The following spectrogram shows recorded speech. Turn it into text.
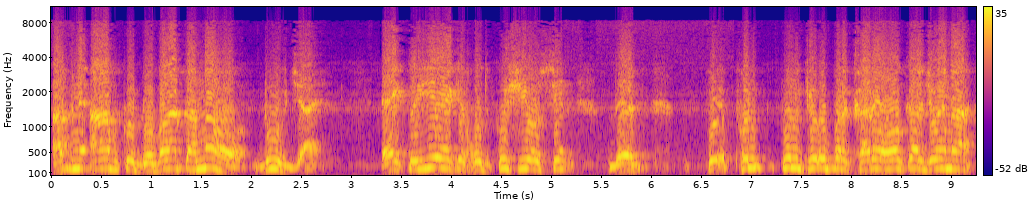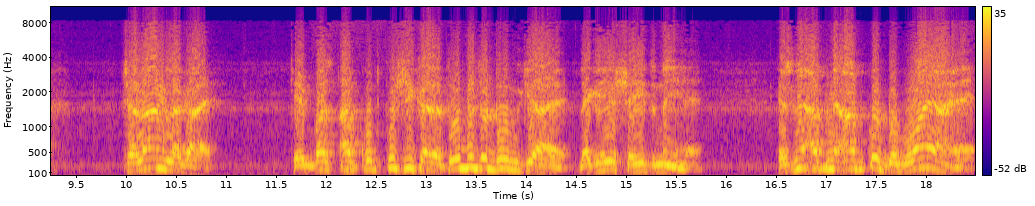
اپنے آپ کو ڈوباتا نہ ہو، ڈوب جائے۔ ایک تو یہ ہے کہ خودکشی اور پل کے اوپر کھڑے ہو کر جو ہے نا چلانگ لگائے کہ بس اب خودکشی کرے تو وہ بھی تو ڈوب گیا ہے، لیکن یہ شہید نہیں ہے۔ اس نے اپنے آپ کو ڈبوایا ہے۔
